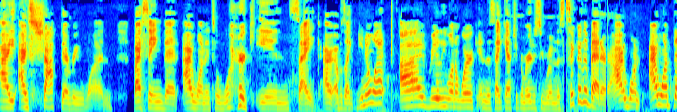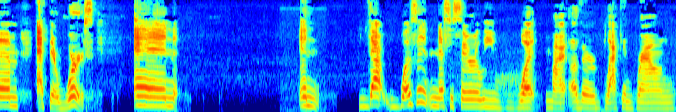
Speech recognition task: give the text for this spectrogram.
I, I shocked everyone by saying that I wanted to work in psych. I, I was like, you know what? I really want to work in the psychiatric emergency room. The sicker, the better. I want, I want them at their worst. And, and that wasn't necessarily what my other black and brown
